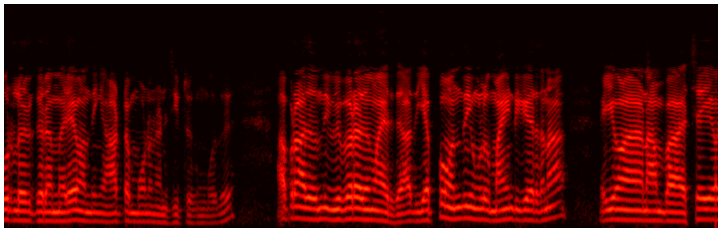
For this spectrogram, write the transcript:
ஊரில் இருக்கிற மாதிரியே வந்து இங்கே ஆட்டம் போகணும்னு நினச்சிட்டு இருக்கும்போது அப்புறம் அது வந்து விபரீதமாயிருது. அது எப்போ வந்து இவங்களுக்கு மைண்டுக்கு ஏறுதுன்னா இவன் நம்ம செய்ய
